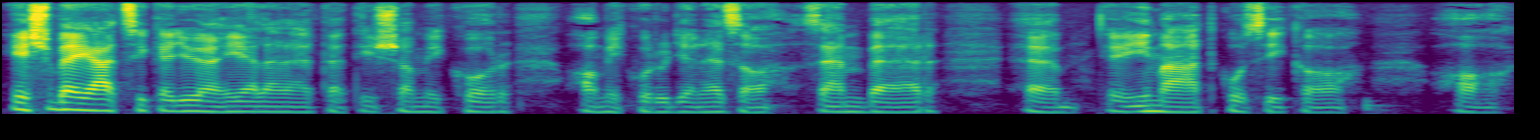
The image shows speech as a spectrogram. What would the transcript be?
és bejátszik egy olyan jelenetet is, amikor, amikor ugyanez az ember eh, imádkozik a, a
